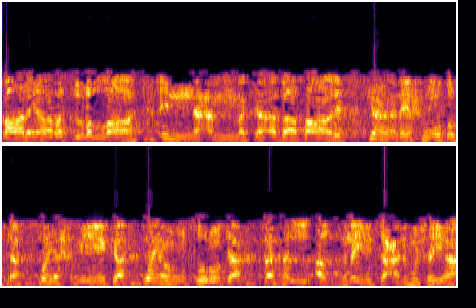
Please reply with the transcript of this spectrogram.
قال يا رسول الله إن عمك أبا طالب كان يحوطك ويحميك وينصرك فهل أغنيت عنه شيئا؟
